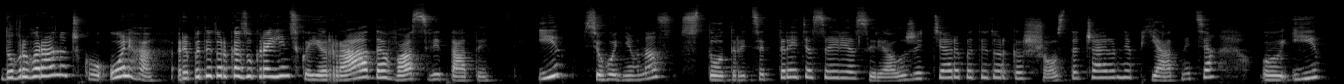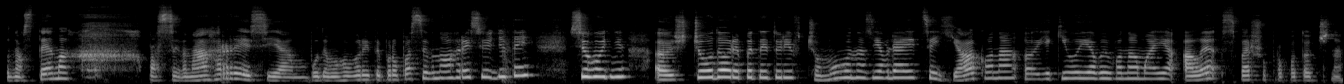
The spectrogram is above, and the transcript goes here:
Доброго раночку, Ольга, репетиторка з української, рада вас вітати. І сьогодні в нас 133 серія серіалу Життя репетиторка, 6 червня, п'ятниця. І у нас тема пасивна агресія. Будемо говорити про пасивну агресію дітей сьогодні. Е, Щодо репетиторів, чому вона з'являється, як вона, е, які вияви вона має, але спершу про поточне.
